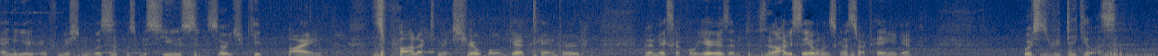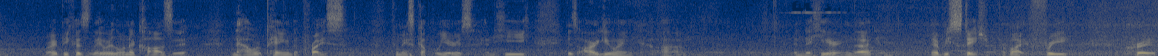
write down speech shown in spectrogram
any information was was misused. So you should keep buying this product make sure it won't get tampered in the next couple of years, and obviously everyone's going to start paying again, which is ridiculous, right? Because they were the one that caused it. Now we're paying the price for the next couple of years, and he is arguing um, in the hearing that every state should provide free credit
